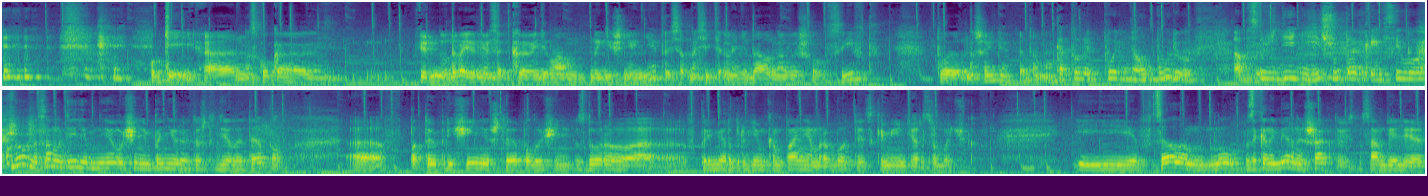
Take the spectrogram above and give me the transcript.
Окей, а насколько ну, давай вернемся к делам нынешних дней. То есть относительно недавно вышел Swift. Твое отношение к этому? Который поднял бурю обсуждений и шуток и всего. Ну, на самом деле, мне очень импонирует то, что делает Apple. Э, по той причине, что Apple очень здорово, э, в пример другим компаниям, работает с комьюнити разработчиков. И в целом, ну, закономерный шаг, то есть на самом деле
